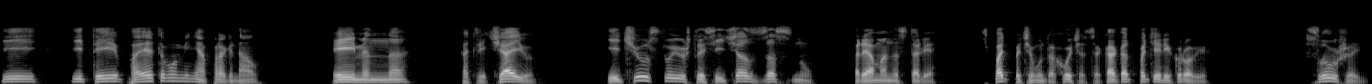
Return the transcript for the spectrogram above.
И... и ты поэтому меня прогнал? Именно. Отвечаю. И чувствую, что сейчас засну. Прямо на столе. Спать почему-то хочется, как от потери крови. Слушай,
